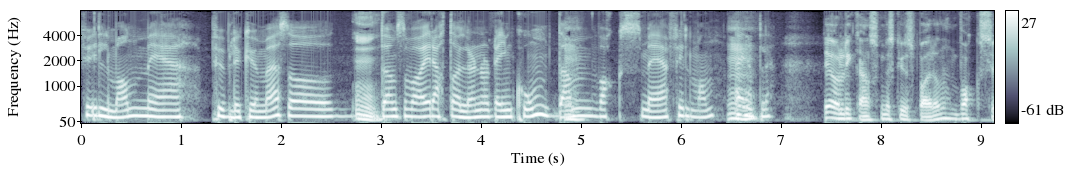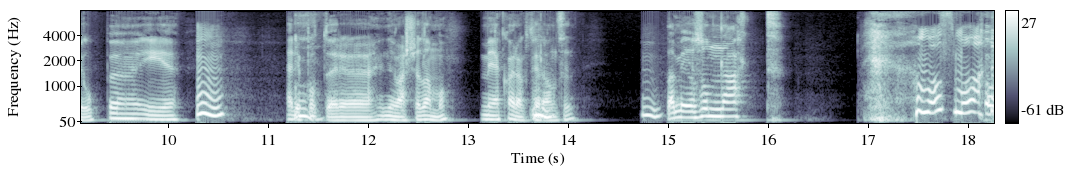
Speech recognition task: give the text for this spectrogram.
filmene med publikummet, så de som var i rett alder når den kom, de vokser med filmene, egentlig. Det er jo likeens som med skuespillere, de vokser jo opp i i Harry Potter-universet, dem òg, med karakterene sine. De er jo så nett! De var små! Å,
